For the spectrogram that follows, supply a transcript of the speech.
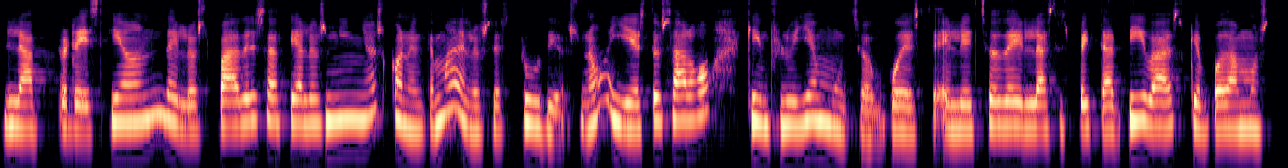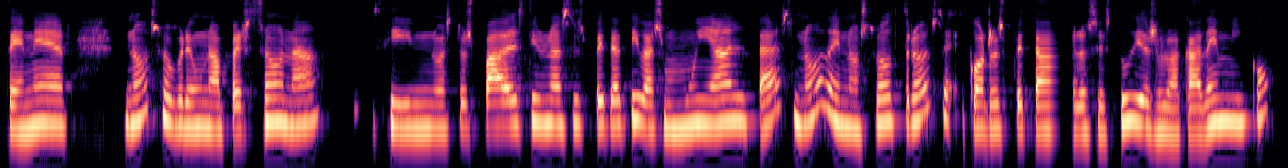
la presión de los padres hacia los niños con el tema de los estudios, ¿no? Y esto es algo que influye mucho, pues el hecho de las expectativas que podamos tener, ¿no? Sobre una persona, si nuestros padres tienen unas expectativas muy altas, ¿no? De nosotros eh, con respecto a los estudios o lo académico,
